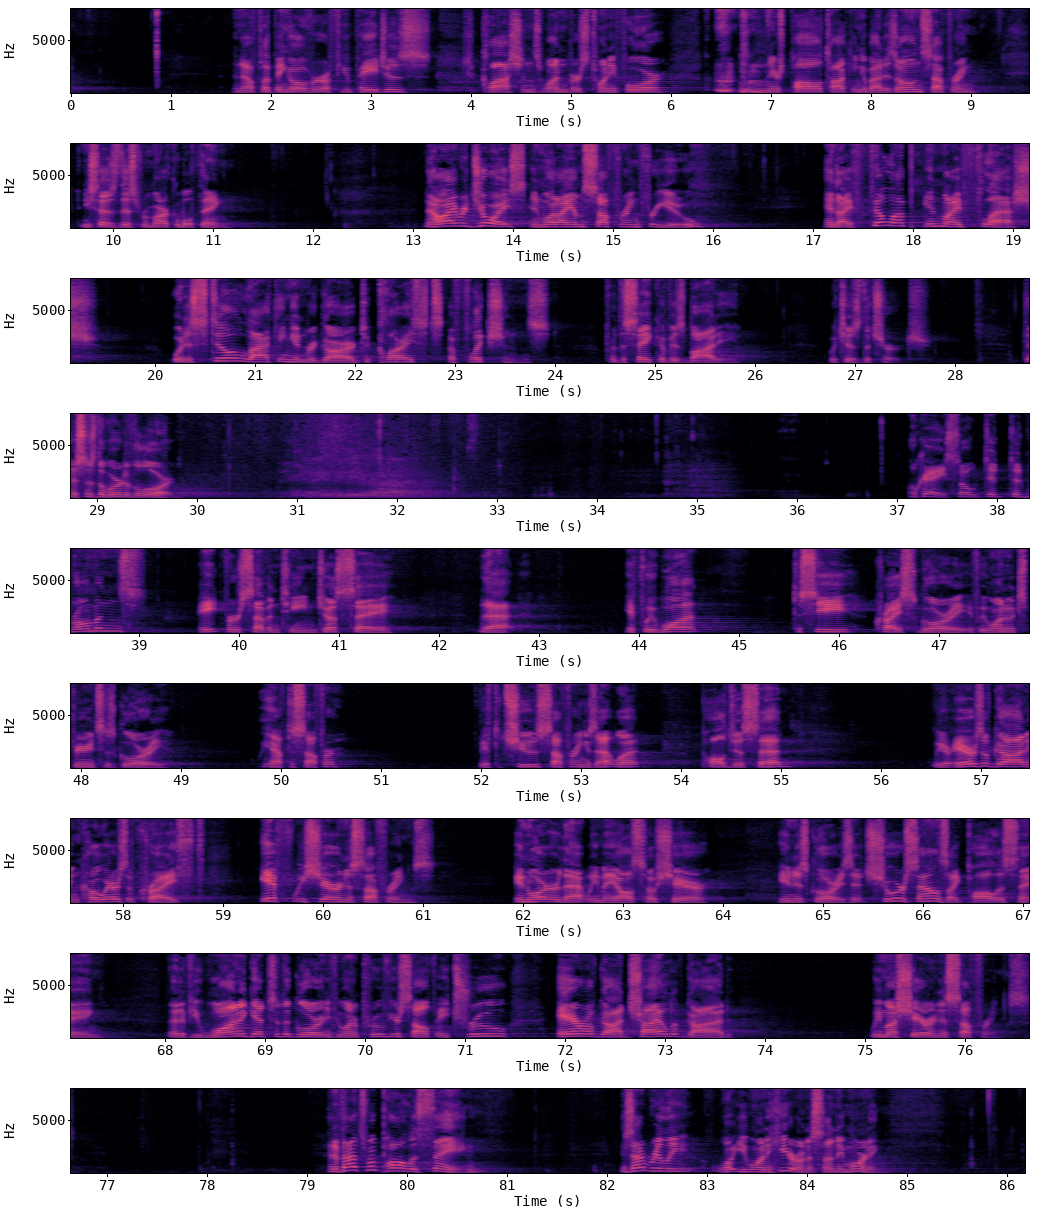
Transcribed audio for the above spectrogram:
And now, flipping over a few pages Colossians 1, verse 24. There's Paul talking about his own suffering, and he says this remarkable thing Now I rejoice in what I am suffering for you, and I fill up in my flesh what is still lacking in regard to Christ's afflictions for the sake of his body, which is the church. This is the word of the Lord. Okay, so did, did Romans 8, verse 17 just say that if we want to see Christ's glory, if we want to experience his glory, we have to suffer? We have to choose suffering? Is that what Paul just said? We are heirs of God and co heirs of Christ if we share in his sufferings, in order that we may also share in his glories. It sure sounds like Paul is saying that if you want to get to the glory and if you want to prove yourself a true heir of God, child of God, we must share in his sufferings. And if that's what Paul is saying, is that really what you want to hear on a Sunday morning?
